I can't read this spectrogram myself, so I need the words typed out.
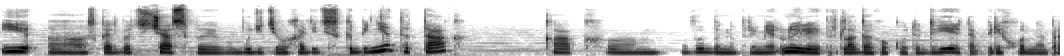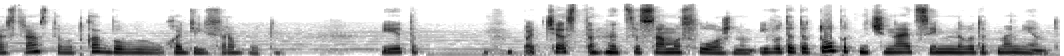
и э, сказать, вот сейчас вы будете выходить из кабинета так, как э, вы бы, например, ну или я предлагаю какую-то дверь, там, переходное пространство, вот как бы вы уходили с работы. И это подчас становится самым сложным. И вот этот опыт начинается именно в этот момент,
